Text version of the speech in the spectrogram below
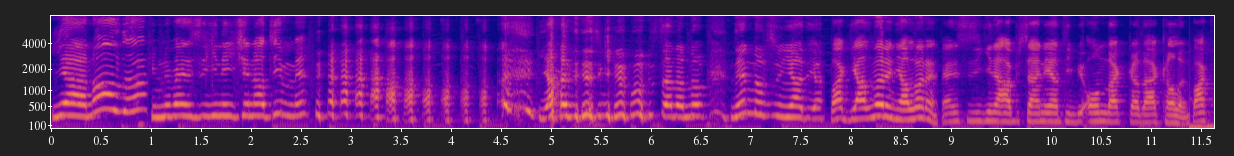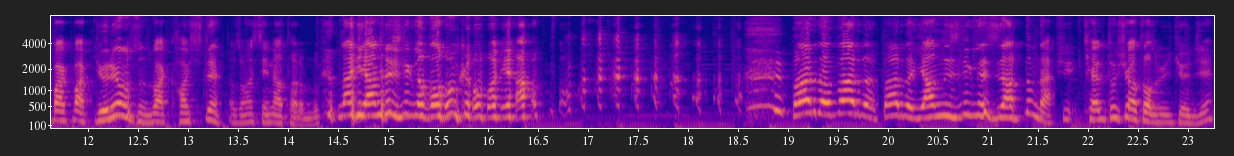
Ya ne oldu? Şimdi ben sizi yine içine atayım mı? ya düzgün vursana noob. Ne noobsun ya diyor. Bak yalvarın yalvarın. Ben sizi yine hapishaneye atayım bir 10 dakika daha kalın. Bak bak bak görüyor musunuz? Bak kaçtı. O zaman seni atarım noob. Lan yanlışlıkla balon kafaya attım. pardon pardon pardon yanlışlıkla size attım da şu keltoşu atalım ilk önce.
